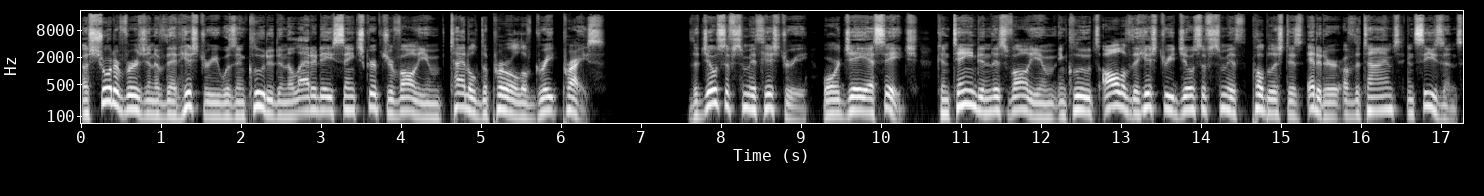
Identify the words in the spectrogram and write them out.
A shorter version of that history was included in the Latter day Saint Scripture volume titled The Pearl of Great Price. The Joseph Smith History, or JSH, contained in this volume includes all of the history Joseph Smith published as editor of the Times and Seasons,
